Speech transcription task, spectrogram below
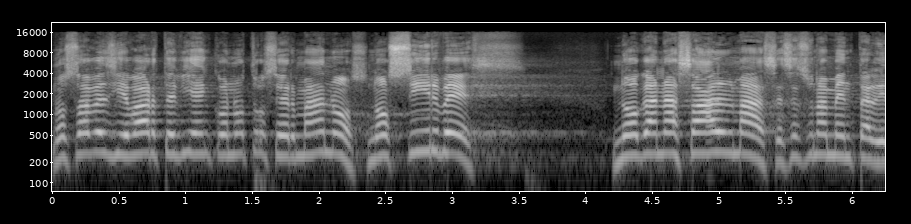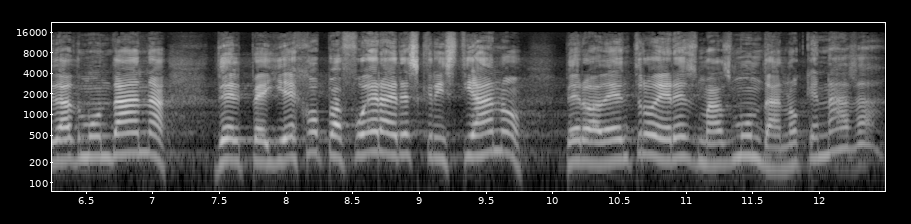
no sabes llevarte bien con otros hermanos, no sirves, no ganas almas. Esa es una mentalidad mundana. Del pellejo para afuera eres cristiano, pero adentro eres más mundano que nada.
